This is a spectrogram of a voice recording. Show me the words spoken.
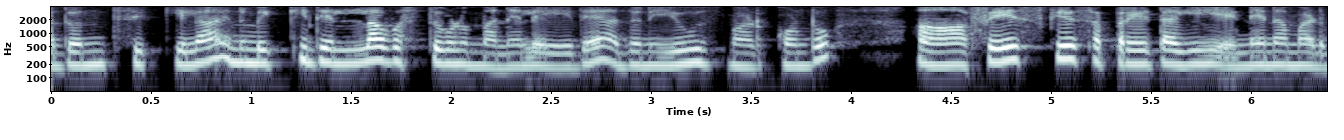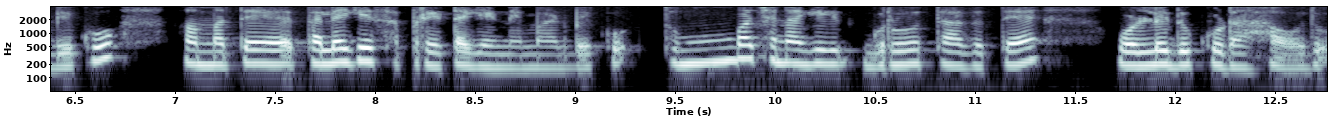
ಅದೊಂದು ಸಿಕ್ಕಿಲ್ಲ. ಇನ್ನು ಮಿಕ್ಕಿದೆಲ್ಲ ವಸ್ತುಗಳು ಮನೇಲೇ ಇದೆ. ಅದನ್ನು ಯೂಸ್ ಮಾಡಿಕೊಂಡು ಫೇಸ್ಗೆ ಸಪ್ರೇಟಾಗಿ ಎಣ್ಣೆನ ಮಾಡಬೇಕು. ಮತ್ತು ತಲೆಗೆ ಸಪ್ರೇಟಾಗಿ ಎಣ್ಣೆ ಮಾಡಬೇಕು. ತುಂಬ ಚೆನ್ನಾಗಿ ಗ್ರೋತ್ ಆಗುತ್ತೆ. ಒಳ್ಳೆಯದು ಕೂಡ ಹೌದು.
